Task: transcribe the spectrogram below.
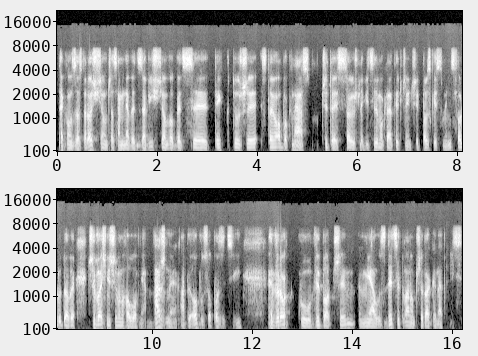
taką zazdrością, czasami nawet zawiścią wobec y, tych, którzy stoją obok nas czy to jest Sojusz Lewicy Demokratycznej, czy Polskie Stronnictwo Ludowe, czy właśnie Szymon Hołownia. Ważne, aby obóz opozycji w roku wyborczym miał zdecydowaną przewagę nad PiS.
